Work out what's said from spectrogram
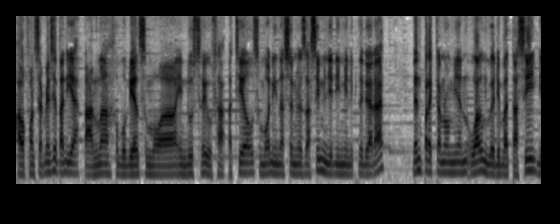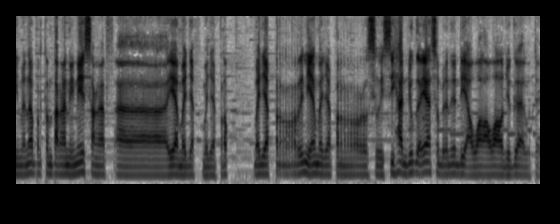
kalau konsepnya sih tadi ya tanah kemudian semua industri usaha kecil semua dinasionalisasi menjadi milik negara dan perekonomian uang juga dibatasi di mana pertentangan ini sangat uh, ya banyak banyak banyak per ini ya banyak perselisihan juga ya sebenarnya di awal-awal juga gitu.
